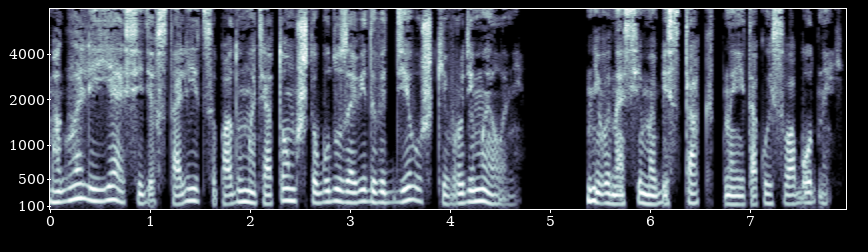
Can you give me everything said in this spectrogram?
Могла ли я, сидя в столице, подумать о том, что буду завидовать девушке вроде Мелани, невыносимо бестактной и такой свободной?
